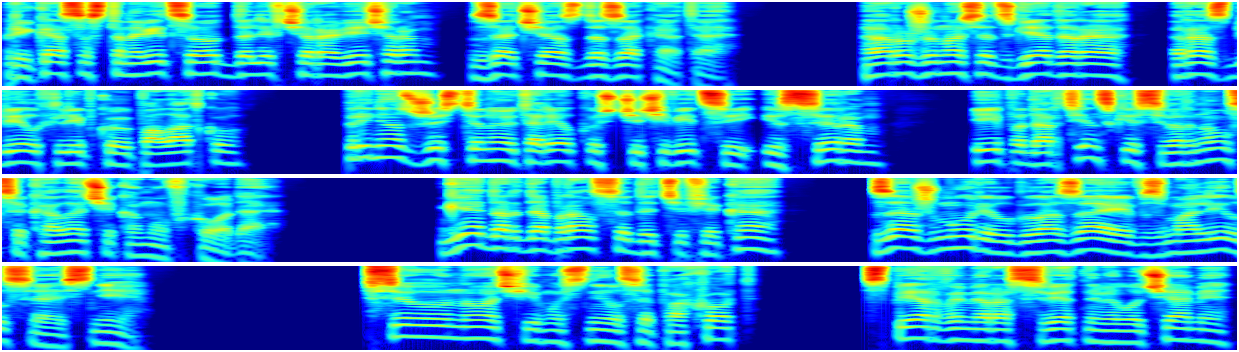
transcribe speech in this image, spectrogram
Приказ остановиться отдали вчера вечером, за час до заката. Оруженосец Гедера разбил хлипкую палатку, принес жестяную тарелку с чечевицей и сыром и Подортинский свернулся калачиком у входа. Гедор добрался до тюфяка, зажмурил глаза и взмолился о сне. Всю ночь ему снился поход. С первыми рассветными лучами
